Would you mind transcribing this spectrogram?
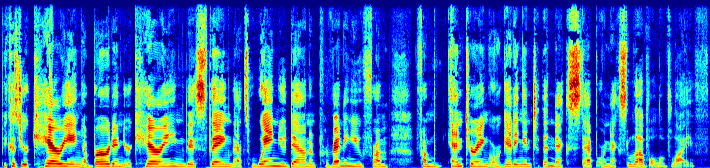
Because you're carrying a burden, you're carrying this thing that's weighing you down and preventing you from from entering or getting into the next step or next level of life.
